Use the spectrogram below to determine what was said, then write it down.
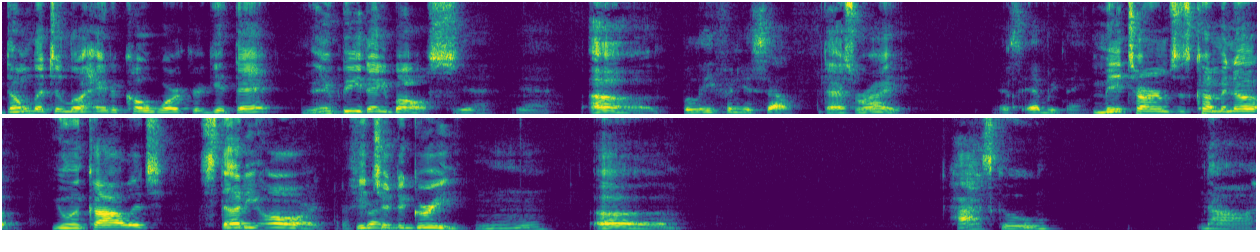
Don't let your little hater coworker get that. Yeah. You be their boss. Yeah, yeah. Uh, Belief in yourself. that's right. That's everything. Midterms is coming up. You in college? Study hard. That's Get right. your degree. Mm-hmm. Uh, high school? Nah,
